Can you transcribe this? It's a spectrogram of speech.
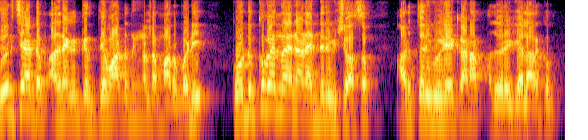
തീർച്ചയായിട്ടും അതിനൊക്കെ കൃത്യമായിട്ട് നിങ്ങളുടെ മറുപടി കൊടുക്കുമെന്ന് തന്നെയാണ് എന്റെ ഒരു വിശ്വാസം. അടുത്തൊരു വീഡിയോ കാണാം. അതുവരേക്കും എല്ലാവർക്കും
